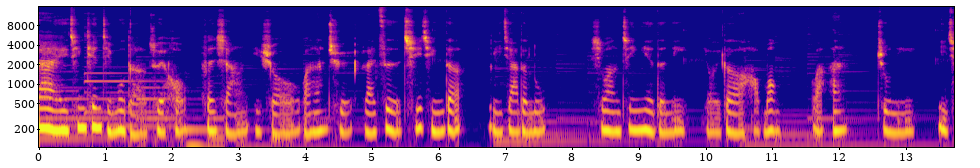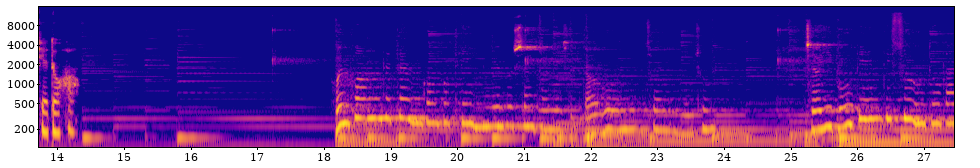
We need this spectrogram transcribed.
在今天节目的最后，分享一首晚安曲，来自齐秦的《离家的路》。希望今夜的你有一个好梦，晚安，祝你一切都好。昏黄的灯光不停掠过身旁，延伸到无穷远处。这一不变的速度，把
